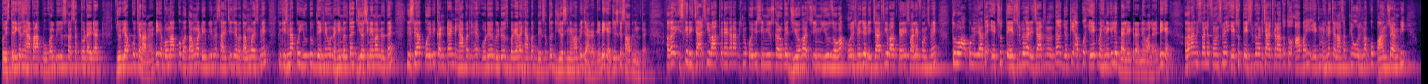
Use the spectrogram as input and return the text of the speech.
तो इस तरीके से यहाँ पर आप गूगल भी यूज़ कर सकते हो डायरेक्ट जो भी आपको चलाना है, ठीक है? वो मैं आपको बताऊँगा डीपली में सारी चीज़ें बताऊँगा इसमें, क्योंकि इसमें आपको यूट्यूब देखने को नहीं मिलता है जियो सिनेमा मिलता है जिसमें आप कोई भी कंटेंट यहाँ पर जो है ऑडियो वीडियोज़ वगैरह यहाँ पर देख सकते हो जियो सिनेमा पर जाकर के, ठीक है? जिसके साथ मिलता है। अगर इसके रिचार्ज की बात करें, अगर आप इसमें कोई भी सिम यूज़ करोगे जियो का सिम यूज़ होगा, और इसमें जो रिचार्ज की बात करें इस वाले फ़ोन में तो वो आपको मिल जाता है एक सौ का रिचार्ज मिलता है, जो कि आपको एक महीने के लिए वैलिड रहने वाला है, ठीक है? अगर आप इस वाले फ़ोन में एक सौ का रिचार्ज करा दो तो आप भाई एक महीने चला सकते हो, और इसमें आपको पाँच सौ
